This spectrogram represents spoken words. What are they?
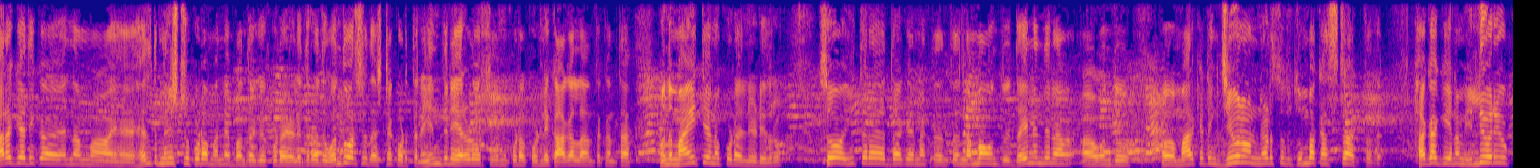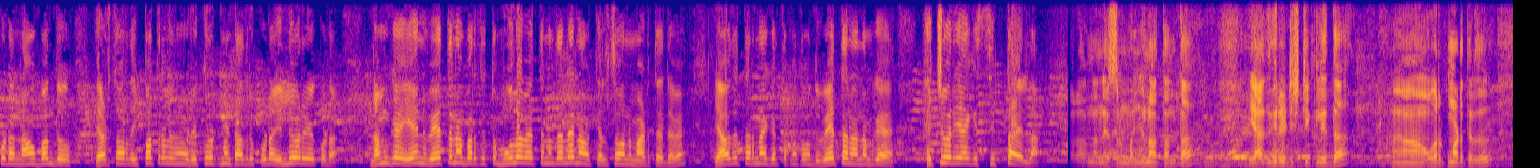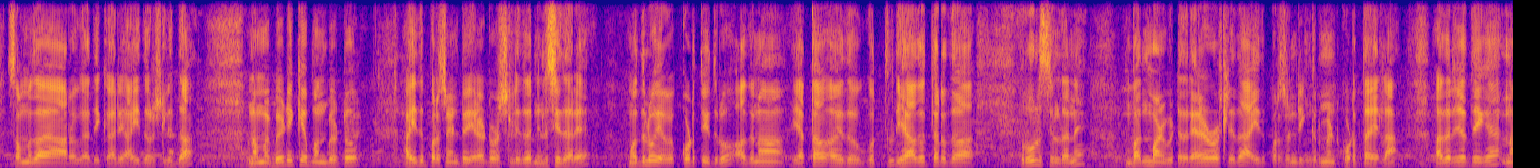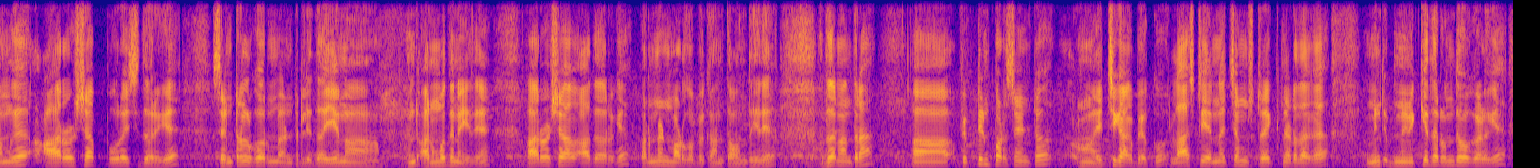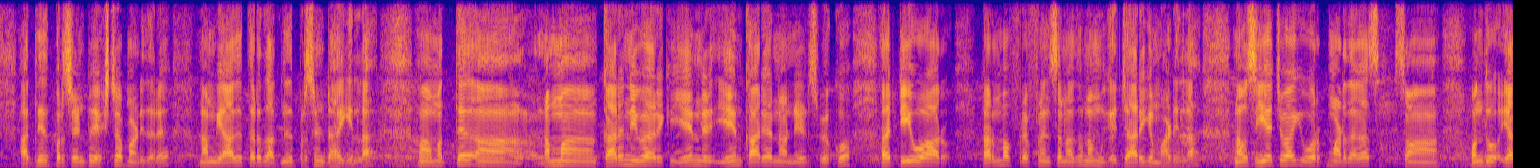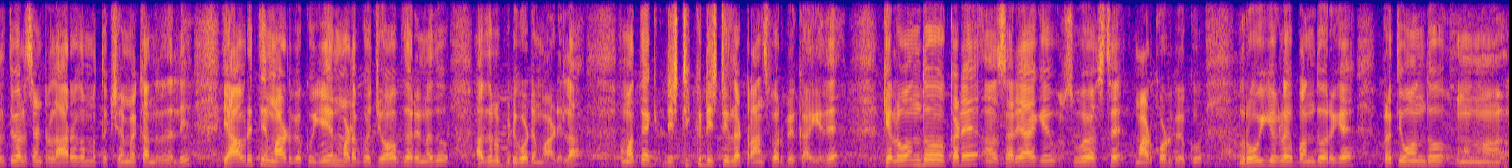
ಆರೋಗ್ಯ ಅಧಿಕ ನಮ್ಮ ಹೆಲ್ತ್ ಮಿನಿಸ್ಟ್ರು ಕೂಡ ಮೊನ್ನೆ ಬಂದಾಗ ಕೂಡ ಹೇಳಿದರು. ಅದು ಒಂದು ವರ್ಷದ ಅಷ್ಟೇ ಕೊಡ್ತಾನೆ. ಹಿಂದಿನ ಎರಡು ವರ್ಷವನ್ನು ಕೂಡ ಕೊಡಲಿಕ್ಕೆ ಆಗಲ್ಲ ಅಂತಕ್ಕಂಥ ಒಂದು ಮಾಹಿತಿಯನ್ನು ಕೂಡ ನೀಡಿದರು. ಸೊ ಈ ಥರ ಇದ್ದಾಗ ಏನಾಗ್ತದೆ ನಮ್ಮ ಒಂದು ದೈನಂದಿನ ಒಂದು ಮಾರ್ಕೆಟಿಂಗ್ ಜೀವನವನ್ನು ನಡೆಸೋದು ತುಂಬ ಕಷ್ಟ ಆಗ್ತದೆ. ಹಾಗಾಗಿ ನಮ್ಮ ಇಲ್ಲಿವರೆಗೂ ಕೂಡ ನಾವು ಬಂದು ಎರಡು ಸಾವಿರದ ಇಪ್ಪತ್ತರಲ್ಲಿ ನಾವು ರಿಕ್ರೂಟ್ಮೆಂಟ್ ಆದರೂ ಕೂಡ ಇಲ್ಲಿವರೆಗೂ ಕೂಡ ನಮಗೆ ಏನು ವೇತನ ಬರ್ತಿತ್ತು ಮೂಲ ವೇತನದಲ್ಲೇ ನಾವು ಕೆಲಸವನ್ನು ಮಾಡ್ತಾ ಇದ್ದೇವೆ. ಯಾವುದೇ ಥರನಾಗಿರ್ತಕ್ಕಂಥ ಒಂದು ವೇತನ ನಮಗೆ ಹೆಚ್ಚುವರಿಯಾಗಿ ಸಿಗ್ತಾ ಇಲ್ಲ. ನನ್ನ ಹೆಸರು ಮಂಜುನಾಥ್ ಅಂತ. ಯಾದಗಿರಿ ಡಿಸ್ಟಿಕ್ಲಿದ್ದ ವರ್ಕ್ ಮಾಡ್ತಿರೋದು. ಸಮುದಾಯ ಆರೋಗ್ಯಾಧಿಕಾರಿ ಐದು ವರ್ಷಲಿದ್ದ. ನಮ್ಮ ಬೇಡಿಕೆ ಬಂದುಬಿಟ್ಟು ಐದು ಪರ್ಸೆಂಟು ಎರಡು ವರ್ಷಲಿದ್ದ ನಿಲ್ಲಿಸಿದ್ದಾರೆ ಮೊದಲು ಕೊಡ್ತಿದ್ರು. ಅದನ್ನು ಎತ್ತ, ಇದು ಗೊತ್ತಿಲ್ಲ ಯಾವುದೇ ಥರದ ರೂಲ್ಸ್ ಇಲ್ದೇ ಬಂದ್ ಮಾಡಿಬಿಟ್ಟಿದ್ದಾರೆ. ಎರಡು ವರ್ಷದಿಂದ ಐದು ಪರ್ಸೆಂಟ್ ಇಂಕ್ರಿಮೆಂಟ್ ಕೊಡ್ತಾ ಇಲ್ಲ. ಅದರ ಜೊತೆಗೆ ನಮಗೆ ಆರು ವರ್ಷ ಪೂರೈಸಿದವರಿಗೆ ಸೆಂಟ್ರಲ್ ಗೌರ್ಮೆಂಟಲ್ಲಿದ್ದ ಏನು ಅನುಮೋದನೆ ಇದೆ. ಆರು ವರ್ಷ ಆದವ್ರಿಗೆ ಪರ್ಮನೆಂಟ್ ಮಾಡ್ಕೋಬೇಕಂತ ಒಂದು ಇದೆ. ಅದರ ನಂತರ ಫಿಫ್ಟೀನ್ ಪರ್ಸೆಂಟು ಹೆಚ್ಚಿಗೆ ಆಗಬೇಕು. Last N H M strike ನಡೆದಾಗ ಮಿಕ್ಕಿದ ವೃಂದಗಳಿಗೆ ಹದಿನೈದು ಪರ್ಸೆಂಟು ಎಕ್ಸ್ಟ್ರಾ ಮಾಡಿದ್ದಾರೆ. ನಮ್ಗೆ ಯಾವುದೇ ಥರದ ಹದಿನೈದು ಪರ್ಸೆಂಟ್ ಆಗಿಲ್ಲ. ಮತ್ತು ನಮ್ಮ ಕಾರ್ಯನಿರ್ವಹಣೆಗೆ ಏನು ಏನು ಕಾರ್ಯ ನಾವು ನಡೆಸಬೇಕು, ಅದು T O R term of reference ಅನ್ನೋದು ನಮಗೆ ಜಾರಿಗೆ ಮಾಡಿಲ್ಲ. ನಾವು ಸಿ ಎಚ್ ಆಗಿ ವರ್ಕ್ ಮಾಡಿದಾಗ ಒಂದು ಹೆಲ್ತ್ ವೆಲ್ ಸೆಂಟ್ರಲ್ ಆರೋಗ್ಯ ಮತ್ತು ಕ್ಷೇಮ ಕೇಂದ್ರದಲ್ಲಿ ಯಾವ ರೀತಿ ಮಾಡಬೇಕು, ಏನು ಮಾಡಬೇಕು, ಜವಾಬ್ದಾರಿ ಅನ್ನೋದು ಅದನ್ನು ಬಿಡುಗಡೆ ಮಾಡಿಲ್ಲ. ಮತ್ತು ಡಿಸ್ಟಿಕ್ ಡಿಸ್ಟಿಕ್ದ ಟ್ರಾನ್ಸ್ಫರ್ ಬೇಕಾಗಿದೆ. ಕೆಲವೊಂದು ಕಡೆ ಸರಿಯಾಗಿ ಸುವ್ಯವಸ್ಥೆ ಮಾಡಿಕೊಡ್ಬೇಕು. ರೋಗಿಗಳಿಗೆ ಬಂದವರಿಗೆ ಪ್ರತಿಯೊಂದು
